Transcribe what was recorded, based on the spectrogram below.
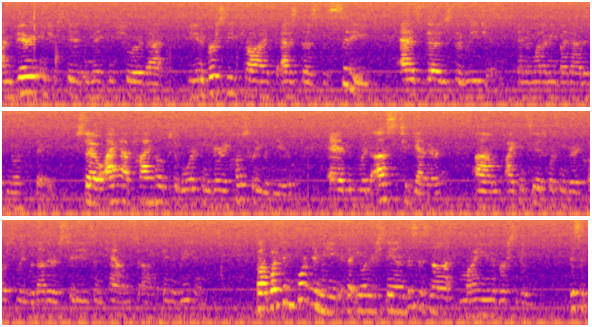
I'm very interested in making sure that the university thrives, as does the city, as does the region. And what I mean by that is North Bay. So I have high hopes of working very closely with you and with us together. Um, I can see us working very closely with other cities and towns uh, in the region. But what's important to me is that you understand this is not my university. This is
